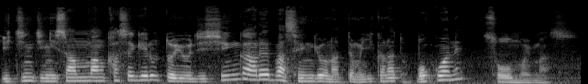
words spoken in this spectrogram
1日23万稼げるという自信があれば専業になってもいいかなと僕はねそう思います。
